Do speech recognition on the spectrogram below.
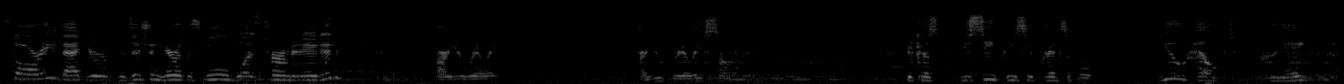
sorry that your position here at the school was terminated. Are you really? Are you really sorry? Because you see, PC Principal, you helped create me.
